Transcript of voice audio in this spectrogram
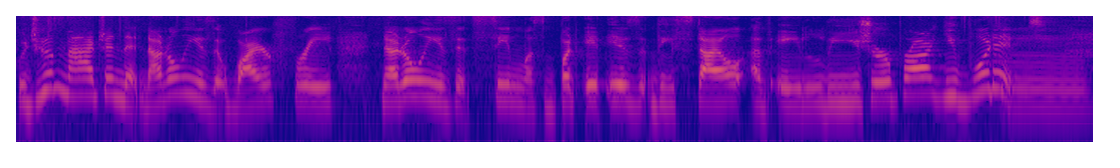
Would you imagine that not only is it wire free, not only is it seamless, but it is the style of a leisure bra? You wouldn't, Mm.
